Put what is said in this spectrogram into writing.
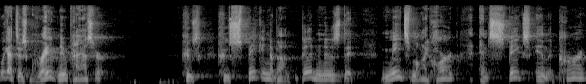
We got this great new pastor who's who's speaking about good news that meets my heart and speaks in the current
